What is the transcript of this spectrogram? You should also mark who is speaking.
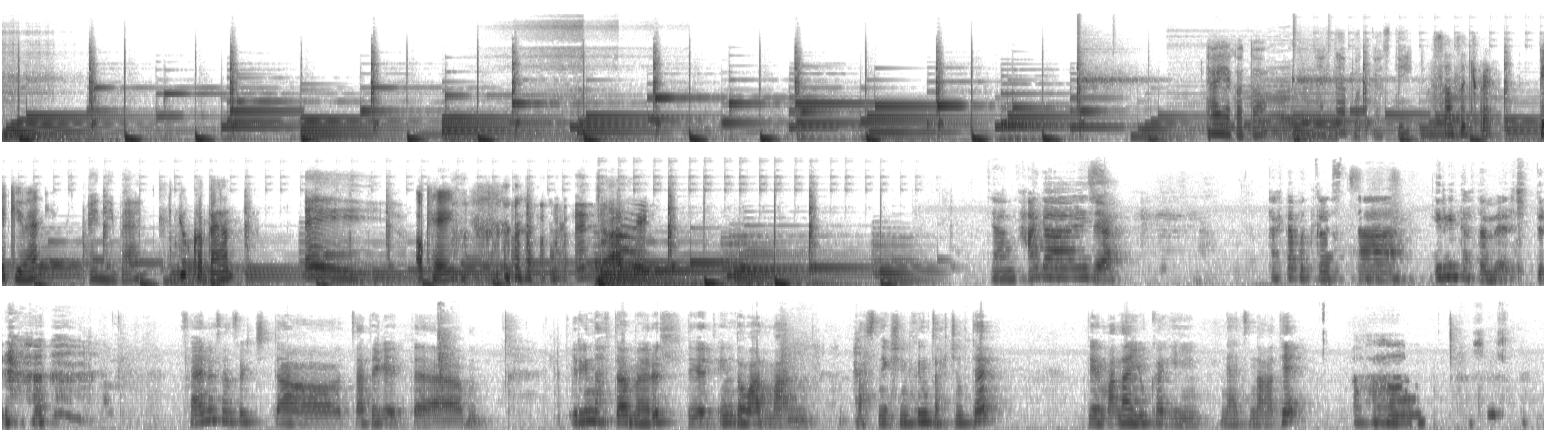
Speaker 1: Та яг одоо
Speaker 2: Тагтаа подкастыг
Speaker 3: сонсож байна.
Speaker 1: Беки байна.
Speaker 2: Эни байна.
Speaker 3: Юка байна.
Speaker 2: Эй.
Speaker 1: Окей.
Speaker 3: Окей.
Speaker 4: За hi guys.
Speaker 2: За.
Speaker 4: Такта подкаст за эргэн тавтаа байрал төр.
Speaker 2: Сайн уу сонсогчдоо. За тэгээд эргэн тавтай морил тэгээд энэ дугаар маань бас нэг шинхэн зочинтой. Тэгээ манай Юкагийн найз нагаа тий.
Speaker 4: Ахаа.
